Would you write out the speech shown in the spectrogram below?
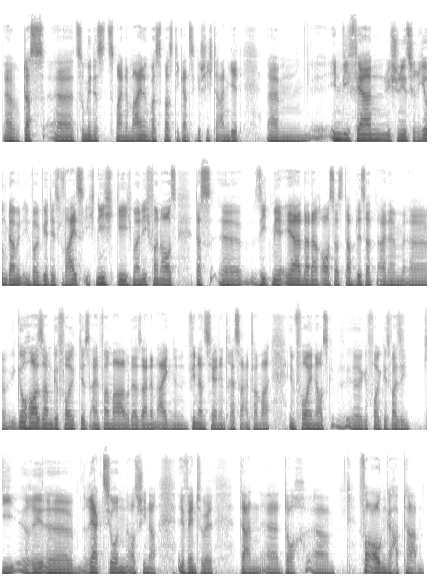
Äh, das äh, zumindest meine Meinung, was, was die ganze Geschichte angeht. Ähm, inwiefern die chinesische Regierung damit involviert ist, weiß ich nicht, gehe ich mal nicht von aus. Das äh, sieht mir eher danach aus, dass da Blizzard einem äh, Gehorsam gefolgt ist, einfach mal, oder seinen eigenen finanziellen Interesse einfach mal im Vorhinaus äh, gefolgt ist, weil sie die Re äh, Reaktionen aus China eventuell dann doch ähm, vor Augen gehabt haben.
